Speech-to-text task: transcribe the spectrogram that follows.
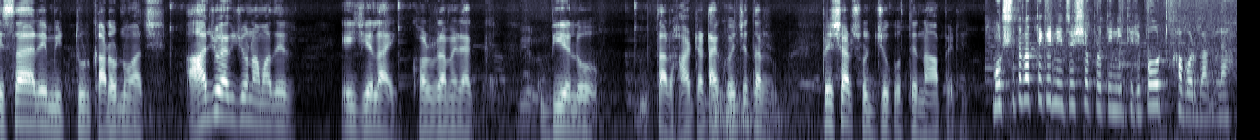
এসআরএ মৃত্যুর কারণও আছে। আজও একজন আমাদের এই জেলায় খড়গ্রামের এক বিএলও তার হার্ট অ্যাটাক হয়েছে তার প্রেশার সহ্য করতে না পেরে। মুর্শিদাবাদ থেকে নিজস্ব প্রতিনিধি রিপোর্ট খবর বাংলা।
